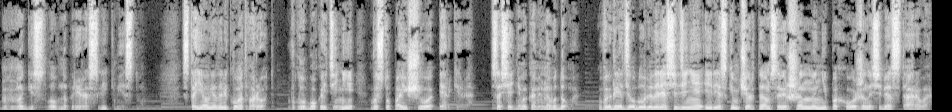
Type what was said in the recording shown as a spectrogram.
Но ноги словно приросли к месту. Стоял я далеко от ворот, в глубокой тени выступающего эркера, соседнего каменного дома. Выглядел благодаря седине и резким чертам совершенно не похоже на себя старого.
